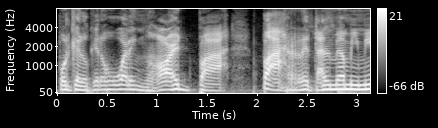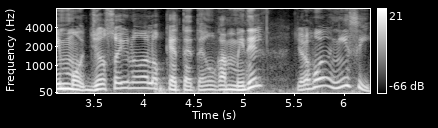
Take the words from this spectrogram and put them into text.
porque lo quiero jugar en hard para retarme a mí mismo. Yo soy uno de los que te tengo que admitir. Yo los juego en easy.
